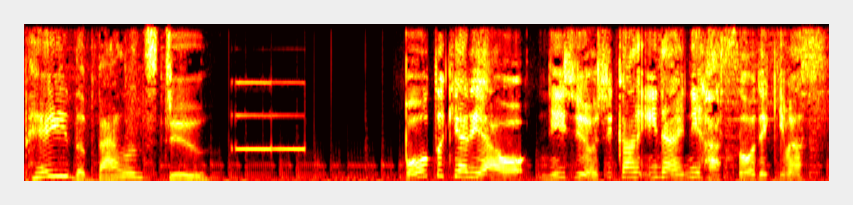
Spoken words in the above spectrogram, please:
pay the balance due ボートキャリアを24時間以内に発送できます。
